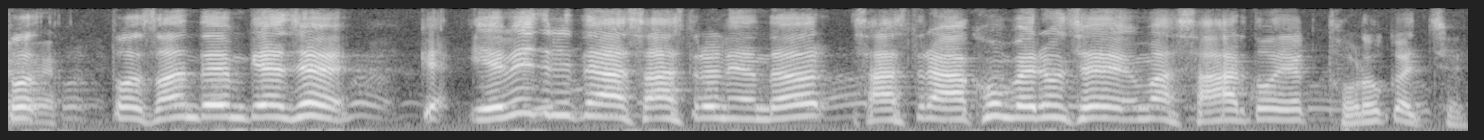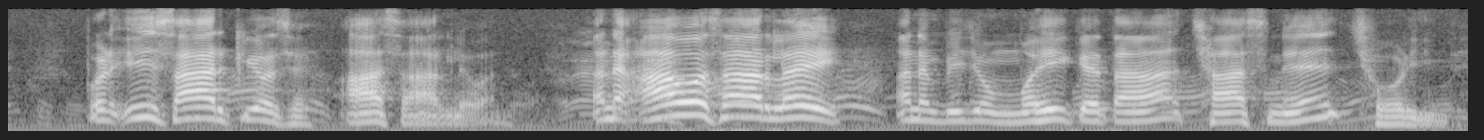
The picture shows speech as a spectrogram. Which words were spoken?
તો તો સંત એમ કે છે કે એવી જ રીતે આ શાસ્ત્રની અંદર શાસ્ત્ર આખું ભર્યું છે એમાં સાર તો એક થોડોક જ છે. પણ એ સાર કયો છે? આ સાર લેવાનો. અને આવો સાર લઈ અને બીજું મહી કહેતા છાસને છોડી દે.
